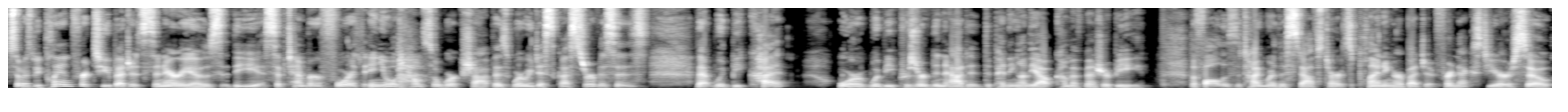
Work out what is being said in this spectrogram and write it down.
So, as we plan for two budget scenarios, the September 4th annual council workshop is where we discuss services that would be cut or would be preserved and added depending on the outcome of Measure B. The fall is the time where the staff starts planning our budget for next year, so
